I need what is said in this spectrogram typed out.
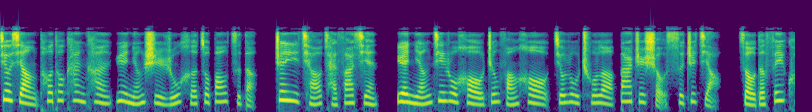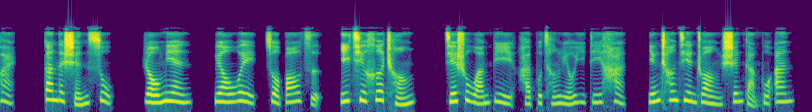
就想偷偷看看月娘是如何做包子的。这一瞧，才发现。月娘进入后蒸房后，就露出了八只手四只脚，走得飞快，干得神速，揉面、料味、做包子，一气呵成。结束完毕，还不曾流一滴汗。宁昌见状，深感不安，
